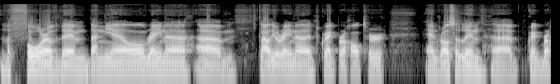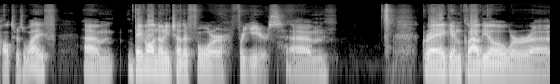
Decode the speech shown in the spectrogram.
the four of them, Danielle Reyna, um, Claudio Reyna, Greg Berhalter, and Rosalind, uh, Greg Berhalter's wife, um, they've all known each other for for years. Um, Greg and Claudio were uh,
